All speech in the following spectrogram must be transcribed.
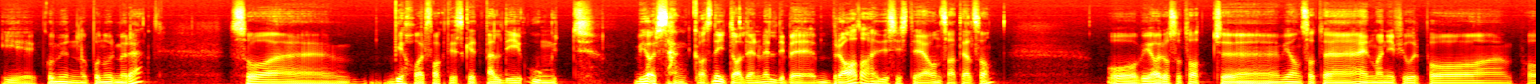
i, kommunen og på Nordmøre. Så uh, vi har faktisk et veldig ungt vi har senka snittalderen veldig bra da, i de siste ansettelsene. Og vi har også tatt eh, Vi ansatte en mann i fjor på, på,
